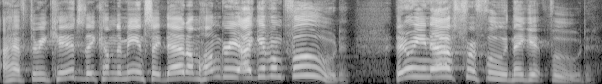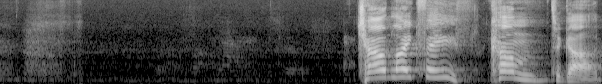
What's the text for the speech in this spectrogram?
I have three kids. They come to me and say, Dad, I'm hungry. I give them food. They don't even ask for food, and they get food. Childlike faith. Come to God,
